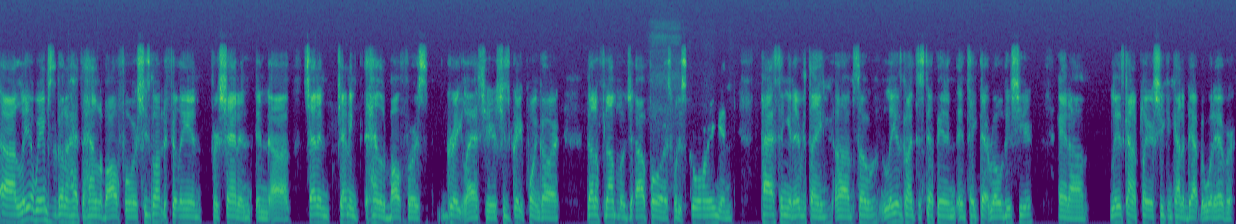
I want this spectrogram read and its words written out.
uh, Leah Williams is going to have to handle the ball for us. She's going to fill in for Shannon, and uh, Shannon Shannon handled the ball for us great last year. She's a great point guard, done a phenomenal job for us with scoring and passing and everything. Um, so Leah's going to step in and, and, take that role this year, and um, Leah's kind of player she can kind of adapt to whatever.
